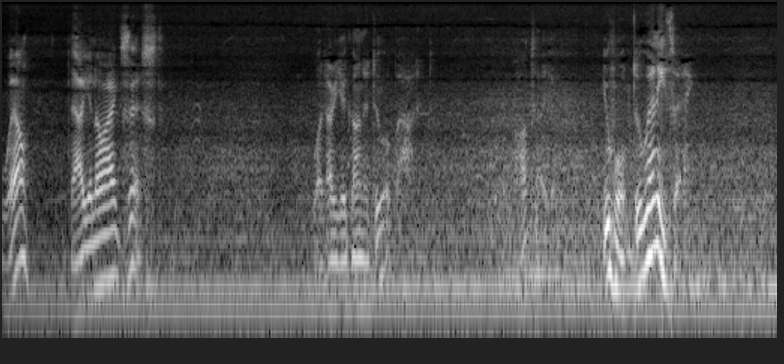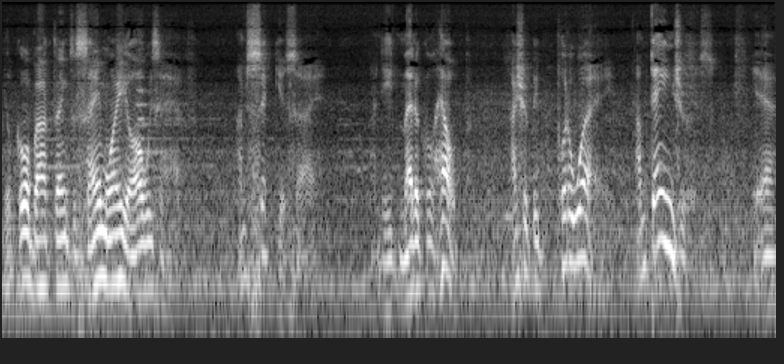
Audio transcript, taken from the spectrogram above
Well, now you know I exist. What are you gonna do about it? I'll tell you. You won't do anything. You'll go about things the same way you always have. I'm sick, you say. I need medical help. I should be put away. I'm dangerous. Yeah.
